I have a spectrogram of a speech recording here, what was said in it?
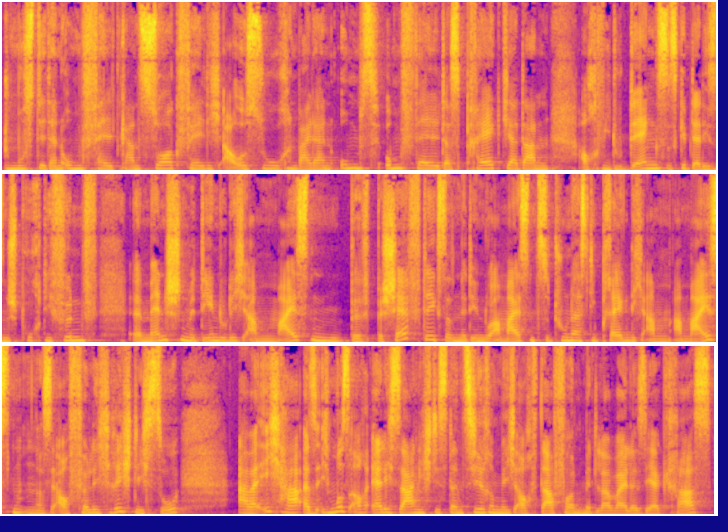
du musst dir dein Umfeld ganz sorgfältig aussuchen, weil dein Ums Umfeld, das prägt ja dann auch, wie du denkst. Es gibt ja diesen Spruch, die fünf äh, Menschen, mit denen du dich am meisten be beschäftigst, also mit denen du am meisten zu tun hast, die prägen dich am, am meisten. Und das ist ja auch völlig richtig so. Aber ich habe, also ich muss auch ehrlich sagen, ich distanziere mich auch davon mittlerweile sehr krass,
